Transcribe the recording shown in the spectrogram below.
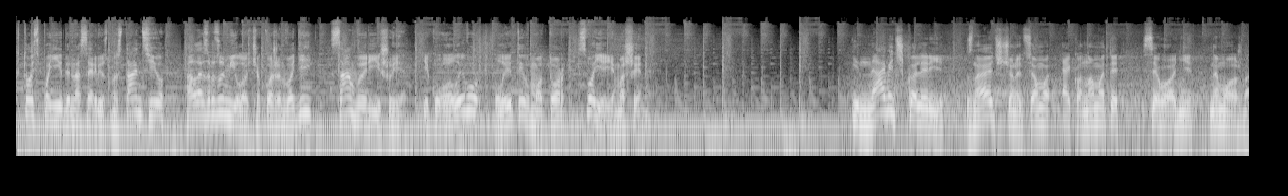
хтось поїде на сервісну станцію, але зрозуміло, що кожен водій сам вирішує, яку оливу лити в мотор своєї машини. І навіть школярі знають, що на цьому економити сьогодні не можна.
